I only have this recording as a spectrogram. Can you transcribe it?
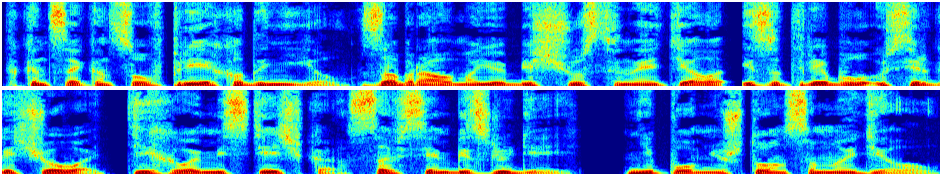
В конце концов приехал Даниил, забрал мое бесчувственное тело и затребовал у Сергачева тихого местечка совсем без людей. Не помню, что он со мной делал,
